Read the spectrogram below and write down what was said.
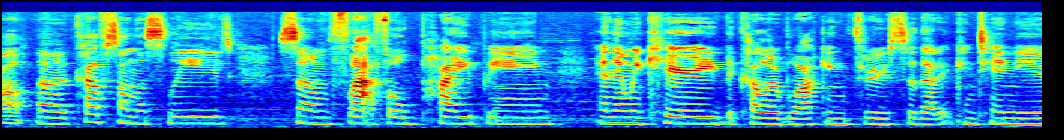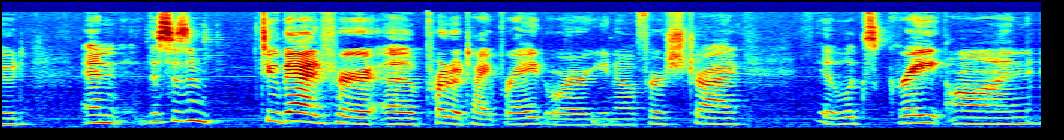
uh, cuffs on the sleeves, some flat fold piping, and then we carried the color blocking through so that it continued. And this isn't too bad for a prototype, right? Or, you know, first try. It looks great on.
